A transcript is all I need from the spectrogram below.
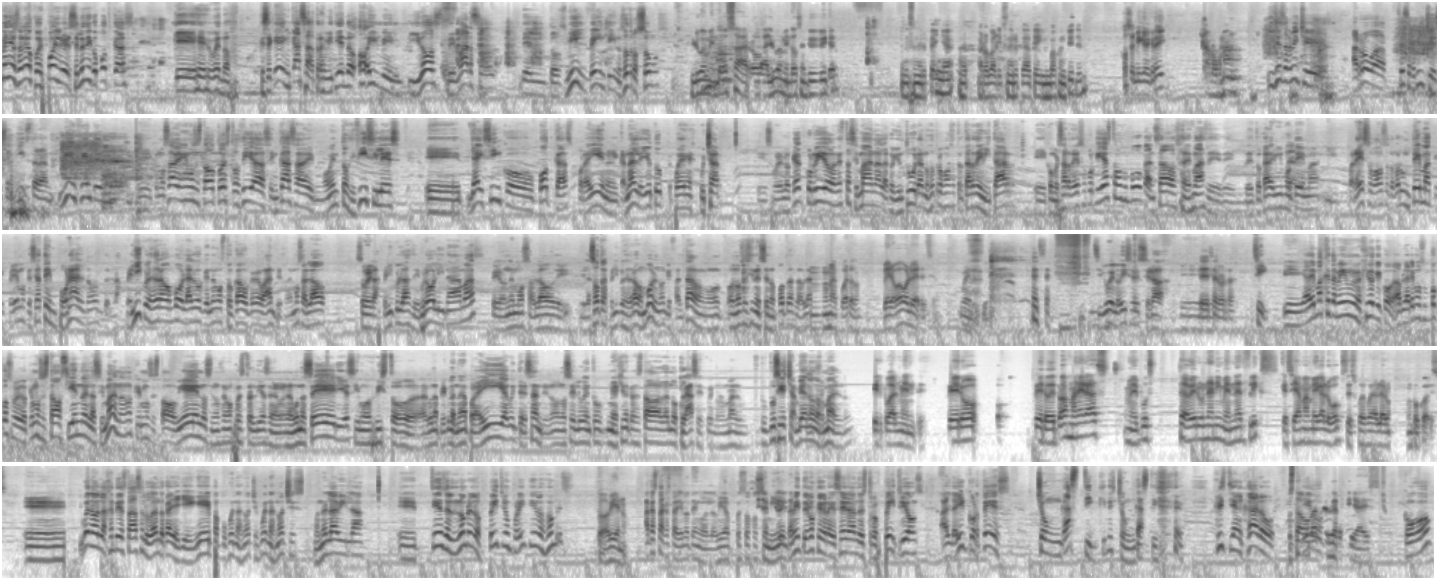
Bienvenidos a Hablemos con Spoilers, el único podcast que, bueno, que se queda en casa transmitiendo hoy 22 de marzo del 2020 y nosotros somos... Lube Mendoza, arroba Lube Mendoza en Twitter. Alexander Peña, ar- arroba Alexander PAK bajo en Twitter. José Miguel Grey. Carlos Román. Y César Vinches, arroba César Vinches en Instagram. Y bien gente, eh, como saben hemos estado todos estos días en casa en momentos difíciles. Eh, ya hay cinco podcasts por ahí en el canal de YouTube que pueden escuchar eh, sobre lo que ha ocurrido en esta semana, la coyuntura. Nosotros vamos a tratar de evitar eh, conversar de eso porque ya estamos un poco cansados además de, de- de tocar el mismo Claro. tema. Y para eso vamos a tocar un tema que esperemos que sea temporal, ¿no? Las películas de Dragon Ball, algo que no hemos tocado creo antes. Hemos hablado sobre las películas de Broly nada más, pero no hemos hablado de, de las otras películas de Dragon Ball, ¿no? Que faltaban, o, o no sé si en el Xenopodcast lo hablaron. No me acuerdo. Pero va a volver. ese. Bueno, si Luen lo dice, será. Eh, Debe ser verdad. Sí, y además que también me imagino que hablaremos un poco sobre lo que hemos estado haciendo en la semana, ¿no? Que hemos estado viendo, si nos hemos puesto al día en, en algunas series, si hemos visto alguna película nueva por ahí, algo interesante, ¿no? No sé, Luen, tú me imagino que has estado dando clases, pues normal. Tú, tú sigues chambeando normal, ¿no? Virtualmente. Pero, pero de todas maneras, me puse a ver un anime en Netflix que se llama Megalobox. Después voy a hablar un, un poco de eso. Eh, y bueno, la gente ya estaba saludando acá, ya llegué, Papu, buenas noches, buenas noches. Manuel Ávila. Eh, ¿Tienes el nombre de los Patreons por ahí? ¿Tienes los nombres? Todavía no. Acá está, acá está, ya lo tengo, lo había puesto José Miguel. También tenemos que agradecer a nuestros Patreons, Aldair Cortés, Chongastic, ¿quién es Chongastic? Cristian Jaro, Gustavo Diego- Vázquez García es. ¿cómo? cómo?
